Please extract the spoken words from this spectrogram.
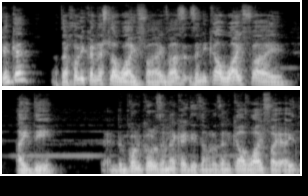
כן, כן, אתה יכול להיכנס לווי-פיי, ואז זה נקרא וי-פיי ID, במקום לקרוא לזה Mac ID, זה נקרא וי-פיי ID,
